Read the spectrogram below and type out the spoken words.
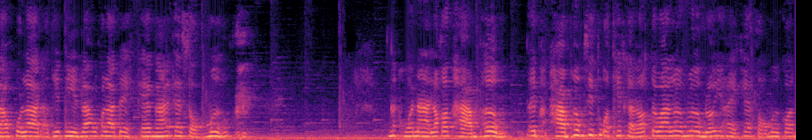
เราโคราชอาทิตย์นี้เราโคราชได้แค่งานแค่สองมือ หัวหนาแล้วก็ถามเพิ่มได้ถามเพิ่มสิทุกอาทิตย์ค่ะแล้วแต่ว่าเริ่มเริ่มแล้วอย่าให้แค่สองมือก่อน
